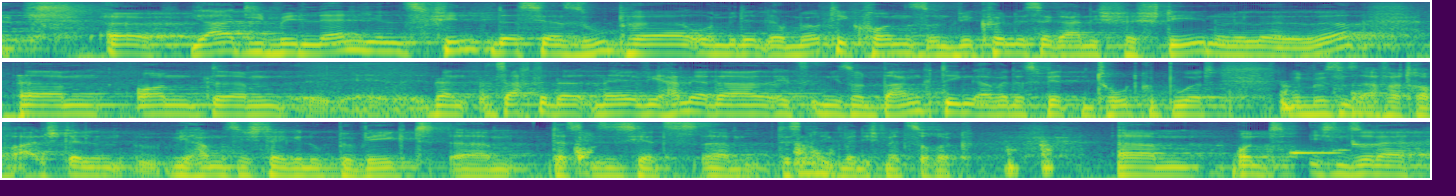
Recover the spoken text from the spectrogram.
äh, ja, die Millennials finden das ja super und mit den Emoticons und wir können das ja gar nicht verstehen und ähm, und ähm, dann sagte er, naja, wir haben ja da jetzt irgendwie so ein Bankding, aber das wird eine Totgeburt. Wir müssen uns einfach darauf einstellen, wir haben uns nicht schnell genug bewegt. Ähm, das ist es jetzt, ähm, das kriegen wir nicht mehr zurück. Ähm, und ich in so einer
